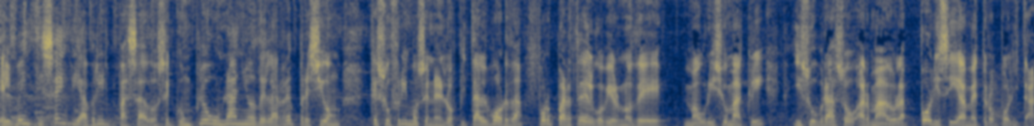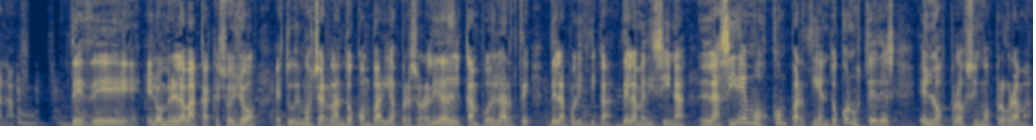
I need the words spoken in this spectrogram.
El 26 de abril pasado se cumplió un año de la represión que sufrimos en el Hospital Borda por parte del gobierno de Mauricio Macri y su brazo armado, la Policía Metropolitana. Desde El Hombre de la Vaca, que soy yo, estuvimos charlando con varias personalidades del campo del arte, de la política, de la medicina. Las iremos compartiendo con ustedes en los próximos programas.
